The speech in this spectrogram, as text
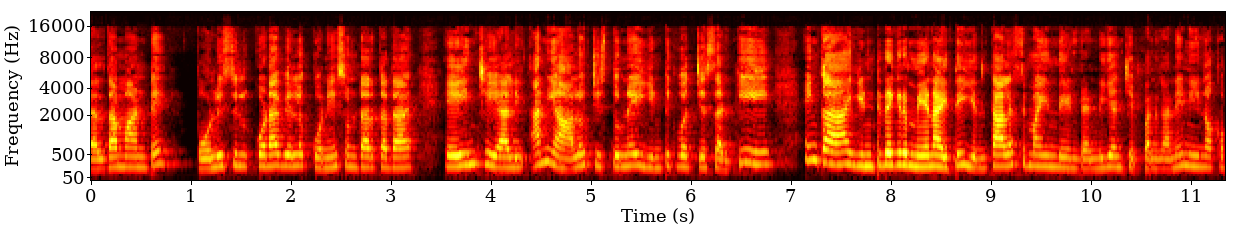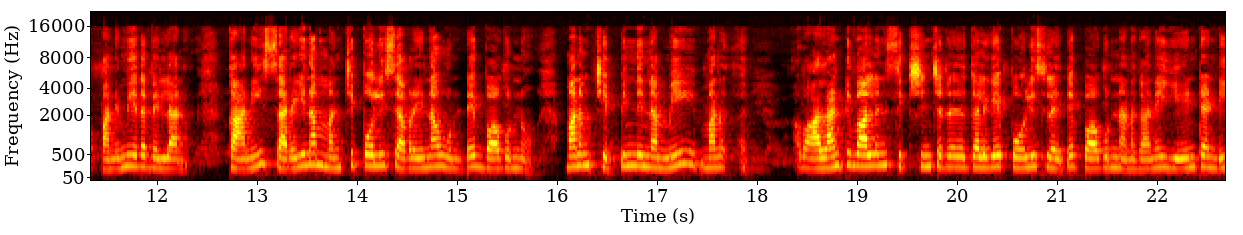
వెళ్దామా అంటే పోలీసులు కూడా వీళ్ళు కొనేసి ఉంటారు కదా ఏం చేయాలి అని ఆలోచిస్తూనే ఇంటికి వచ్చేసరికి ఇంకా ఇంటి దగ్గర మీనా అయితే ఎంత ఆలస్యమైంది ఏంటండి అని చెప్పాను కానీ నేను ఒక పని మీద వెళ్ళాను. కానీ సరైన మంచి పోలీస్ ఎవరైనా ఉంటే బాగున్ను. మనం చెప్పింది నమ్మి మన అలాంటి వాళ్ళని శిక్షించగలిగే పోలీసులు అయితే బాగుండు అనగానే ఏంటండి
